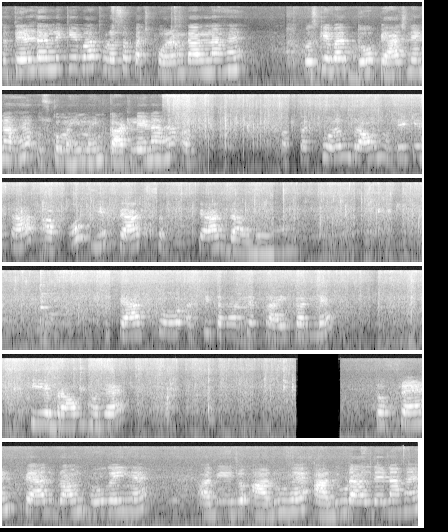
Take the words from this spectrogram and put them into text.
तो तेल डालने के बाद थोड़ा सा पचफोरन डालना है। उसके बाद दो प्याज लेना है, उसको महीन महीन काट लेना है और अब पचफोरन ब्राउन होते के साथ आपको ये प्याज सब, प्याज डाल देना है। प्याज को अच्छी तरह से फ्राई कर लें, कि ये ब्राउन हो जाए। तो फ्रेंड प्याज ब्राउन हो गई है। अब ये जो आलू है, आलू डाल देना है।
